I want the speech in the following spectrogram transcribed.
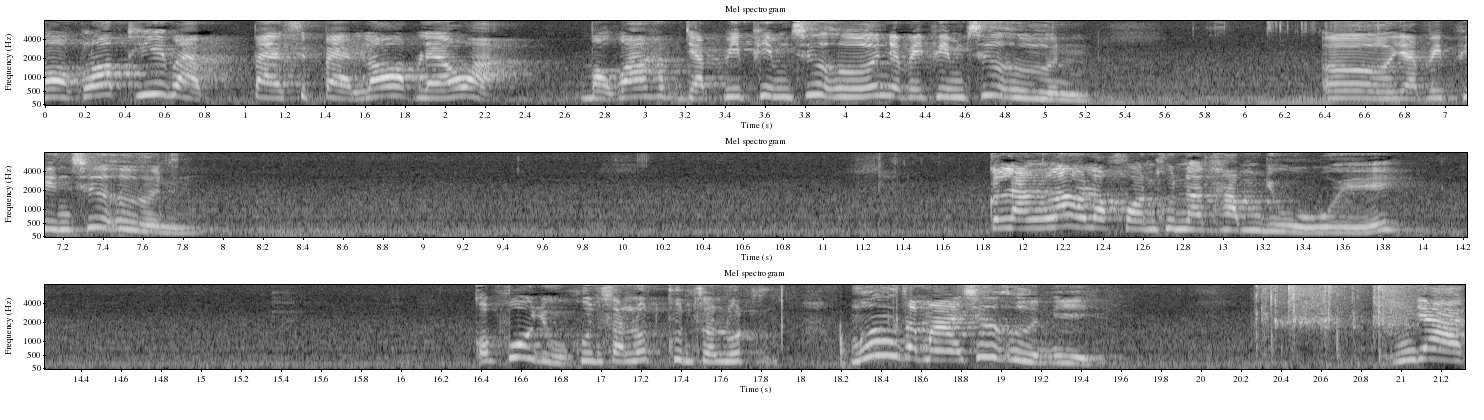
บอกรอบที่แบบแปดสิบแปดรอบแล้วอะ บอกว่าอย่าไปพิมพ์ชื่ออื่น อย่าไปพิมพ์ชื่ออื่น เออ อย่าไปพิมพ์ชื่ออื่นกำลังเล่าละครคุณธรรมอยู่เว้ยก็พูดอยู่คุณสลุดคุณสลุดมึงจะมาชื่ออื่นอีกมึงอยาก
